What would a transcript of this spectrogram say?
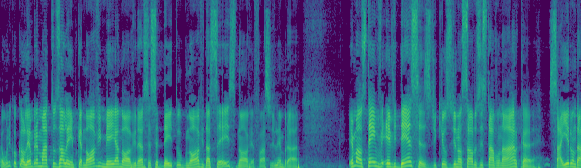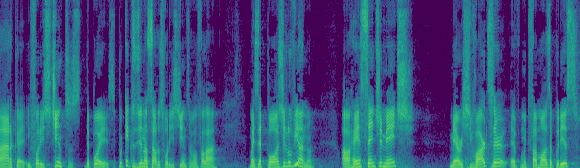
É o único que eu lembro é Matusalém, porque é 969, né? Se você deita o 9, dá 6, 9, é fácil de lembrar. Irmãos, tem evidências de que os dinossauros estavam na arca, saíram da arca e foram extintos depois. Por que, que os dinossauros foram extintos? Eu vou falar. Mas é pós-diluviano. Oh, recentemente, Mary Schwartzer é muito famosa por isso.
